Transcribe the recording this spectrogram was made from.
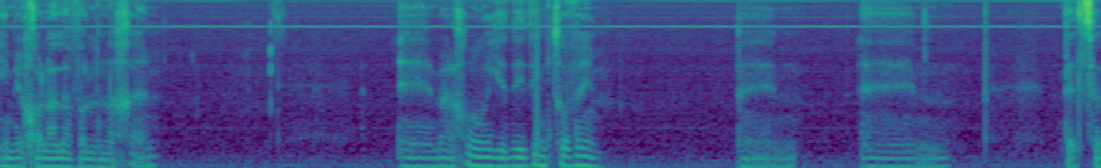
אם היא יכולה לבוא לנחם. ואנחנו ידידים טובים. בעצם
